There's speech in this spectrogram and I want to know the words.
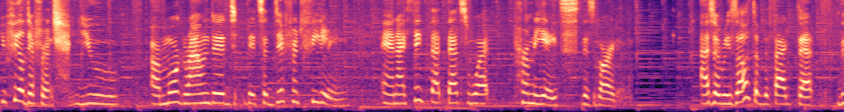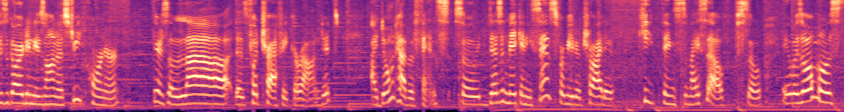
you feel different. You are more grounded. It's a different feeling. And I think that that's what permeates this garden. As a result of the fact that this garden is on a street corner, there's a lot, there's foot traffic around it. I don't have a fence, so it doesn't make any sense for me to try to keep things to myself. So it was almost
